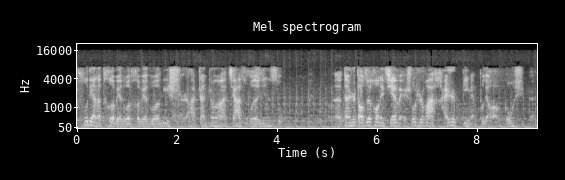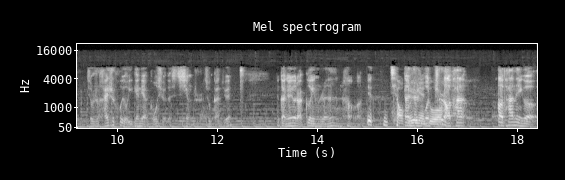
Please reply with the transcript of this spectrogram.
铺垫了特别多、特别多历史啊、战争啊、家族的因素，呃，但是到最后那结尾，说实话还是避免不了狗血，就是还是会有一点点狗血的性质，就感觉就感觉有点膈应人，你知道吗？但是我知道他，到他那个，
